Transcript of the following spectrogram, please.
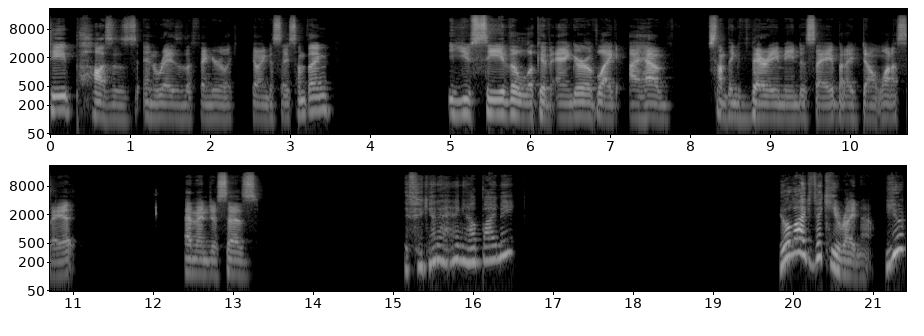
She pauses and raises a finger like she's going to say something. You see the look of anger of like, I have something very mean to say, but I don't want to say it. And then just says, If you're gonna hang out by me, you're like Vicky right now. You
